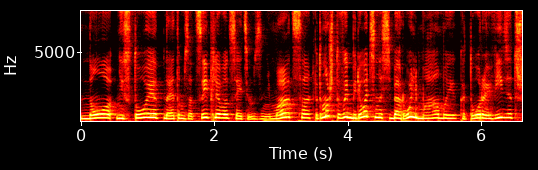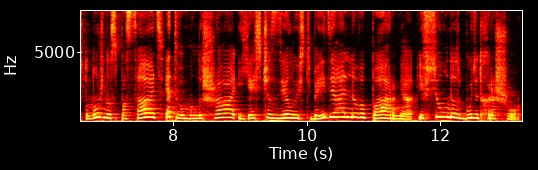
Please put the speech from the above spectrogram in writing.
но не стоит на этом зацикливаться, этим заниматься, потому что вы берете на себя роль мамы, которая видит, что нужно спасать этого малыша, и я сейчас сделаю из тебя идеального парня, и все у нас будет хорошо.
